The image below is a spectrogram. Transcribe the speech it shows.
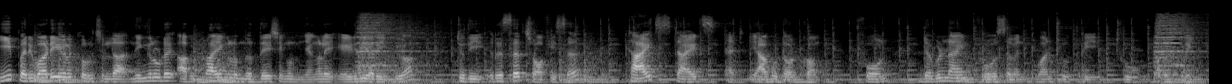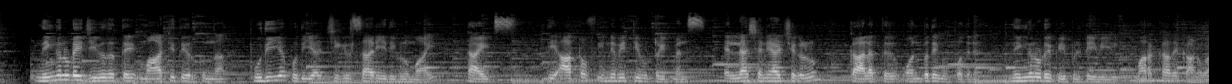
ഈ പരിപാടികളെക്കുറിച്ചുള്ള നിങ്ങളുടെ അഭിപ്രായങ്ങളും നിർദ്ദേശങ്ങളും ഞങ്ങളെ എഴുതി അറിയിക്കുക. To the research officer tights tights at Yahoo dot com phone double nine four seven one two three two double three. നിങ്ങളുടെ ജീവിതത്തെ മാറ്റി തീർക്കുന്ന പുതിയ പുതിയ ചികിത്സാ രീതികളുമായി tights the art of innovative treatments എല്ലാ ശനിയാഴ്ചകളിലും കാലത്ത് ഒൻപത് മുപ്പതിന് നിങ്ങളുടെ പീപ്പിൾ ടി വിയിൽ മറക്കാതെ കാണുക.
